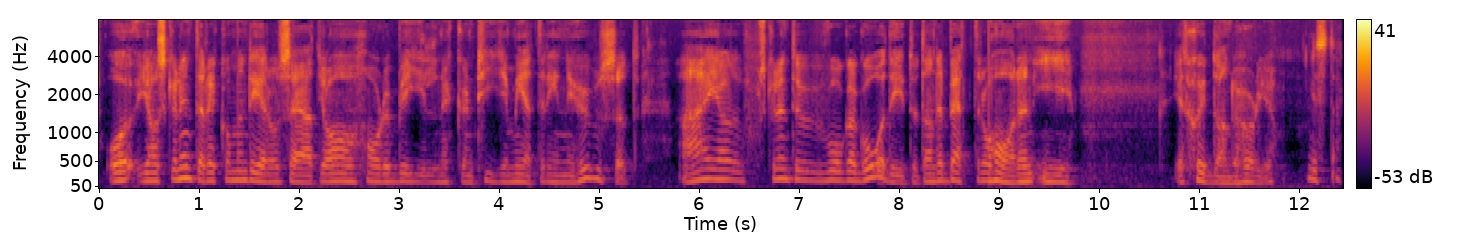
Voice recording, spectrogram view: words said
Och jag skulle inte rekommendera att säga att jag har du bilnyckeln 10 meter in i huset. Nej, jag skulle inte våga gå dit utan det är bättre att ha den i ett skyddande hölje. just det.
